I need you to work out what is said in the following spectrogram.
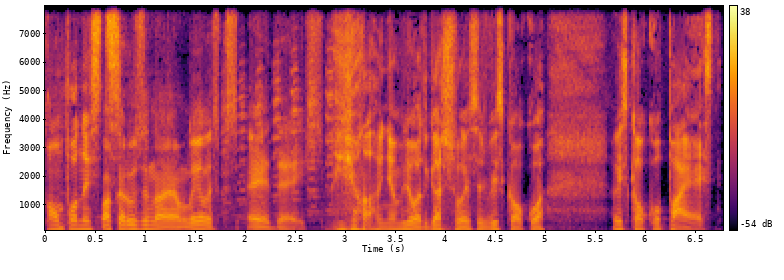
komponists. vakar uzzinājām, lielisks ēdējs. Jā, viņam ļoti garšojas ir visu kaut ko, visu kaut ko paēst.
